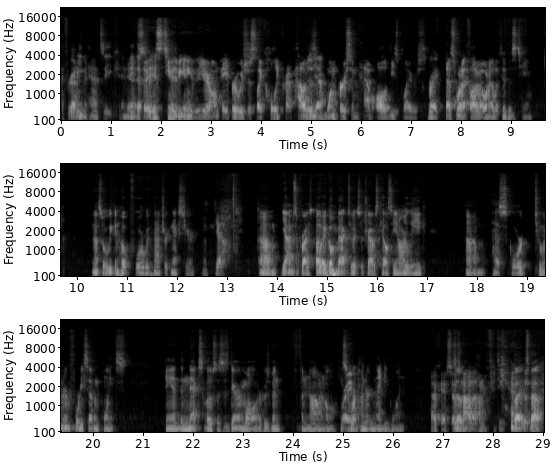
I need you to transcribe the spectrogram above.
I forgot he even had Zeke and Yeah, so trade. his team at the beginning of the year on paper was just like, holy crap, how does Yeah. one person have all of these players? right, That's what I thought about when I looked at Mhm. this team. and that's what we can hope for with Patrick next year. Yeah. Um, yeah, I'm surprised. By the way, going back to it, so Travis Kelce in our league um, has scored 247 points, and the next closest is Darren Waller, who's been phenomenal. He Right. scored 191, Okay, so, So- it's not 150. but it's about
